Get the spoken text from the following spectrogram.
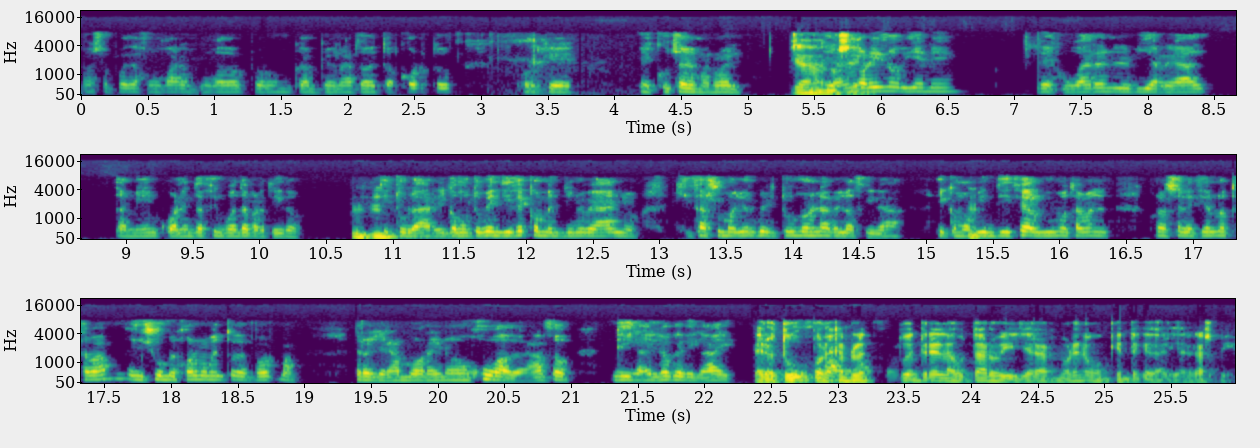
no se puede jugar a un jugador por un campeonato de estos cortos porque, escúchame Manuel, ya no sé. Moreno viene de jugar en el Villarreal también 40 o 50 partidos titular y como tú bien dices con 29 años, quizás su mayor virtud no es la velocidad y como bien dices, al mismo estaba con la selección no estaba en su mejor momento de forma pero Gerard Moreno es un jugadorazo, digáis lo que digáis. Pero tú, por ejemplo, tú entre Lautaro y Gerard Moreno, ¿con quién te quedarías, Gaspi?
